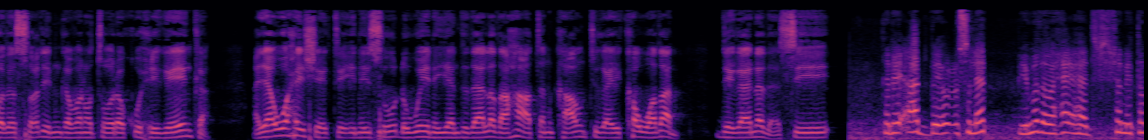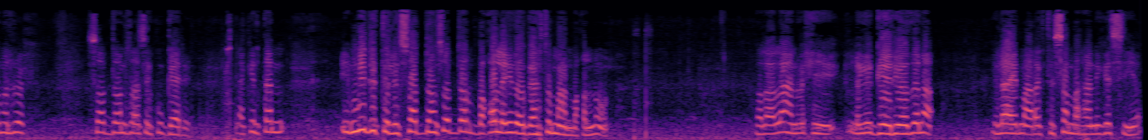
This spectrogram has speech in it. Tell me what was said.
wada socdeen gobernatoore ku-xigeenka ayaa waxay sheegtay inay soo dhoweynayaan dadaalada haatan kauntiga ay ka wadaan deegaanadaasi tani aad bay u cusleed biimada waxay ahayd shan iyo toban ruux soddon saasay ku gaareen. Laakiin tan immediately soddon soddon boqol iyadoo gaarto maan maqalno. Walaalahan wixii laga geeriyoodana ilaahay maaragtay samar haniga siiyo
